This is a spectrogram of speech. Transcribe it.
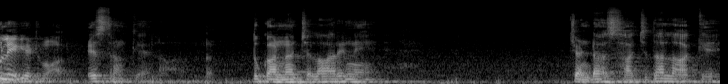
ਡੁਪਲੀਕੇਟ ਮਾਲ ਇਸ ਤਰ੍ਹਾਂ ਕਹਿ ਲਓ। ਦੁਕਾਨਾਂ ਚਲਾ ਰਹੇ ਨੇ। ਝੰਡਾ ਸੱਚ ਦਾ ਲਾ ਕੇ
